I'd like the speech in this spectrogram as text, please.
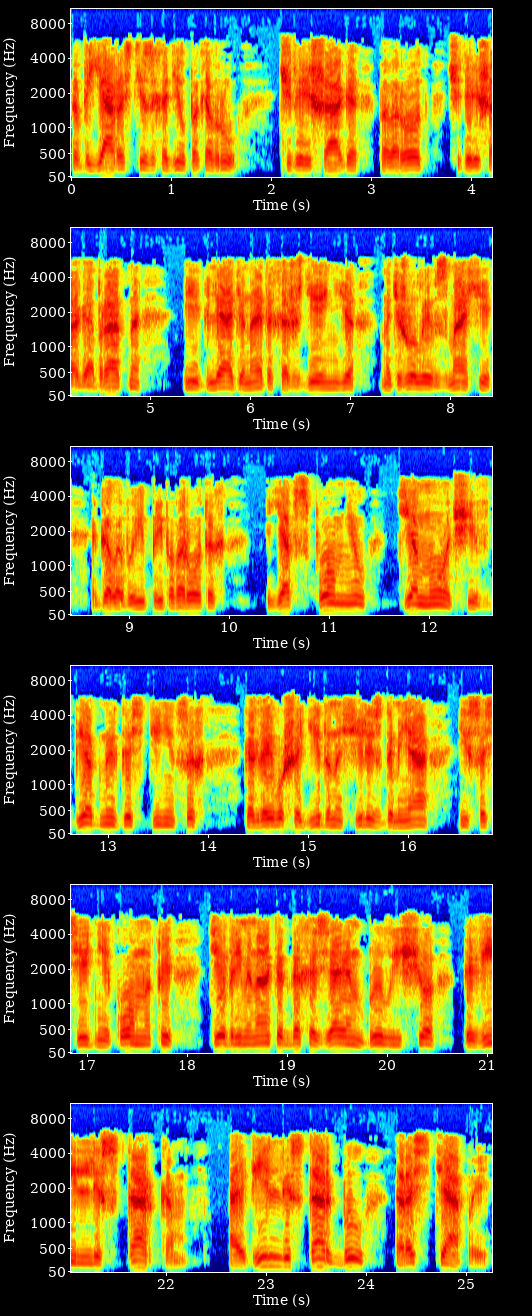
в ярости заходил по ковру. Четыре шага, поворот, четыре шага обратно, и, глядя на это хождение, на тяжелые взмахи головы при поворотах, я вспомнил те ночи в бедных гостиницах, когда его шаги доносились до меня из соседней комнаты, те времена, когда хозяин был еще Вилли Старком, а Вилли Старк был растяпой,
